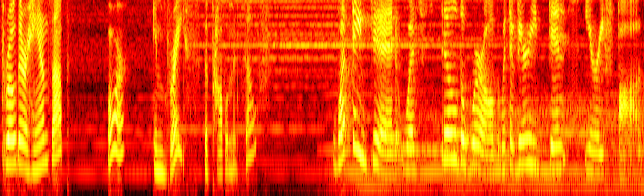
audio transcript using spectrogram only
Throw their hands up? Or embrace the problem itself? What they did was fill the world with a very dense, eerie fog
